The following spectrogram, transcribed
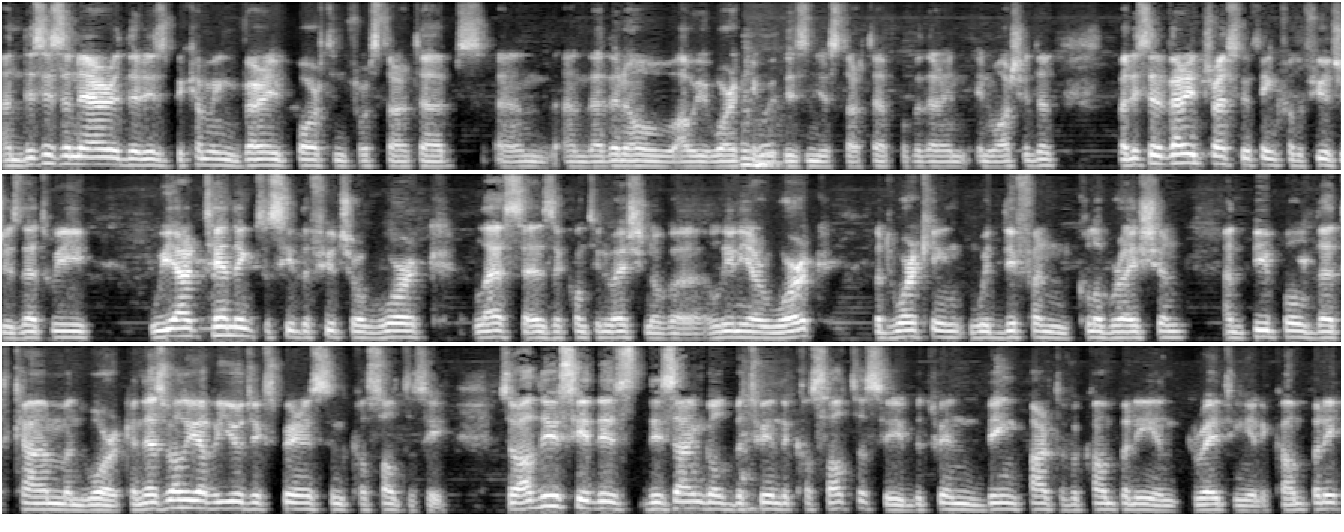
and this is an area that is becoming very important for startups and and i don't know how we're working mm-hmm. with this new startup over there in, in washington but it's a very interesting thing for the future is that we we are tending to see the future of work less as a continuation of a linear work but working with different collaboration and people that come and work. And as well, you have a huge experience in consultancy. So how do you see this, this angle between the consultancy, between being part of a company and creating in a company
